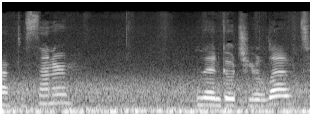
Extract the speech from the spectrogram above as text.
back to center, and then go to your left.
